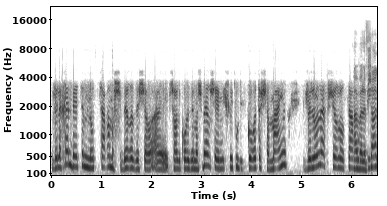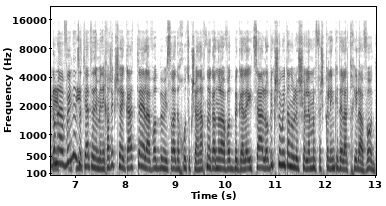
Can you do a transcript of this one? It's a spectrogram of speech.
ולכן בעצם נוצר המשבר הזה, שאפשר לקרוא לזה משבר, שהם החליטו לסגור את השמיים, ולא לאפשר לאותם... אבל אפשר גם להבין את זה, את יודעת, אני מניחה שכשהגעת אה, לעבוד במשרד החוץ, או כשאנחנו הגענו לעבוד בגלי צה"ל, לא ביקשו מאיתנו לשלם אלפי שקלים כדי להתחיל לעבוד.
